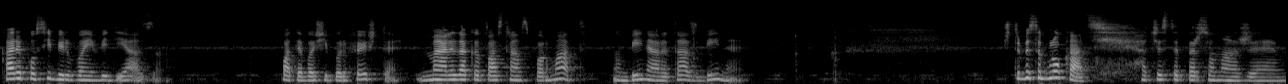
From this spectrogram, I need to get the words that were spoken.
care posibil vă invidiază. Poate vă și bârfește, mai ales dacă v-ați transformat în bine, arătați bine. Și trebuie să blocați aceste personaje.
